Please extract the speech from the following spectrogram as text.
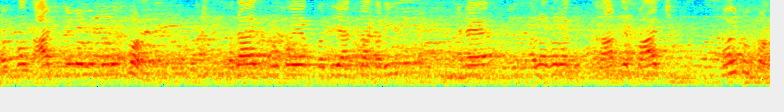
લગભગ આઠ કિલોમીટર ઉપર બધા જ લોકોએ પદયાત્રા કરી અને અલગ અલગ ચારથી પાંચ પોઈન્ટ ઉપર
